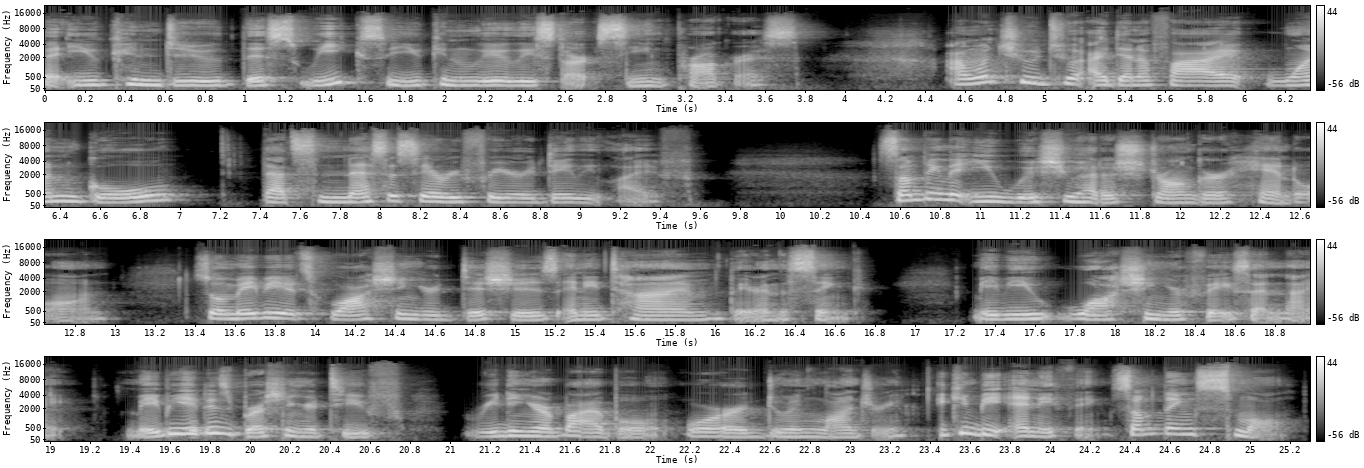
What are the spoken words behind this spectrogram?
that you can do this week so you can really start seeing progress. I want you to identify one goal that's necessary for your daily life. Something that you wish you had a stronger handle on. So maybe it's washing your dishes anytime they're in the sink. Maybe washing your face at night. Maybe it is brushing your teeth, reading your Bible, or doing laundry. It can be anything, something small.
